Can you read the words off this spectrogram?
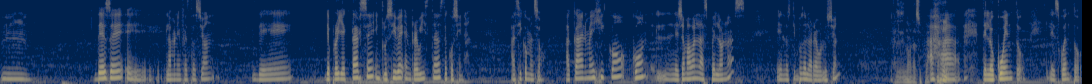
mm, desde eh, la manifestación de, de proyectarse inclusive en revistas de cocina. Así comenzó. Acá en México con, les llamaban las pelonas en los tiempos de la revolución no la Ajá, te lo cuento. Les cuento,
